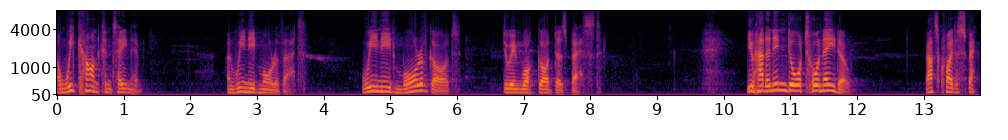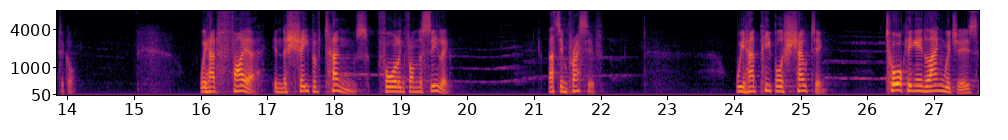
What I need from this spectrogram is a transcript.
And we can't contain Him. And we need more of that. We need more of God doing what God does best. You had an indoor tornado. That's quite a spectacle. We had fire in the shape of tongues falling from the ceiling. That's impressive. We had people shouting, talking in languages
